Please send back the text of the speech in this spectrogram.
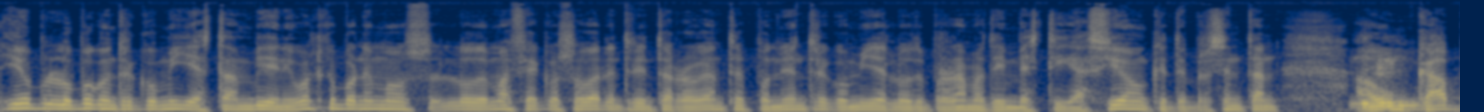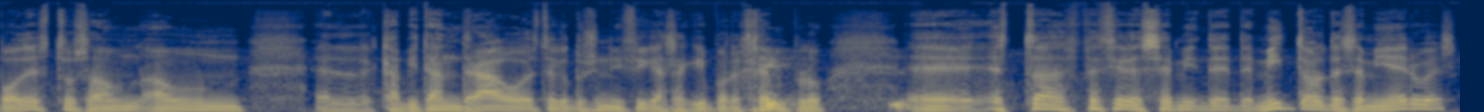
yo lo pongo entre comillas también, igual que ponemos lo de mafia kosovar entre interrogantes, pondría entre comillas lo de programas de investigación que te presentan a un capo de estos, a un, a un el capitán Drago, este que tú significas aquí, por ejemplo, eh, esta especie de, de, mitos de semihéroes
